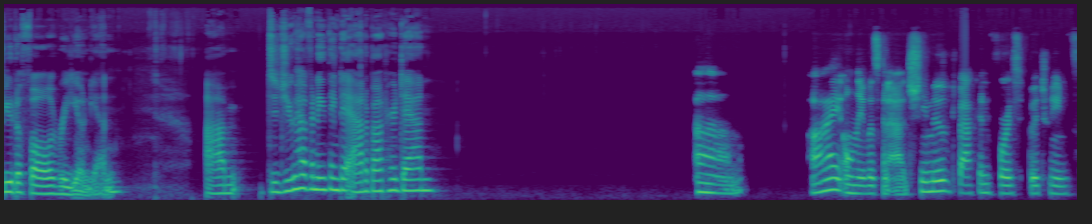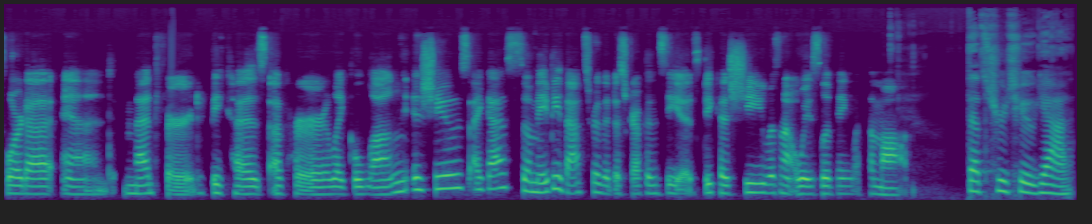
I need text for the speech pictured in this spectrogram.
beautiful reunion. Um, did you have anything to add about her dad? Um, I only was going to add she moved back and forth between Florida and Medford because of her like lung issues, I guess. So maybe that's where the discrepancy is because she was not always living with the mom. That's true too. Yeah.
